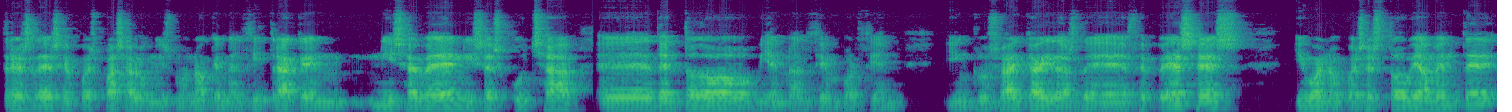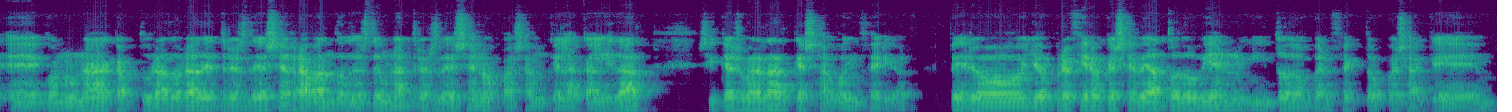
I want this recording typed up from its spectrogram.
3DS pues pasa lo mismo, ¿no? Que en el Citra que ni se ve ni se escucha eh, del todo bien al 100%. Incluso hay caídas de FPS y bueno, pues esto obviamente eh, con una capturadora de 3DS grabando desde una 3DS no pasa, aunque la calidad sí que es verdad que es algo inferior. Pero yo prefiero que se vea todo bien y todo perfecto, pues a que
